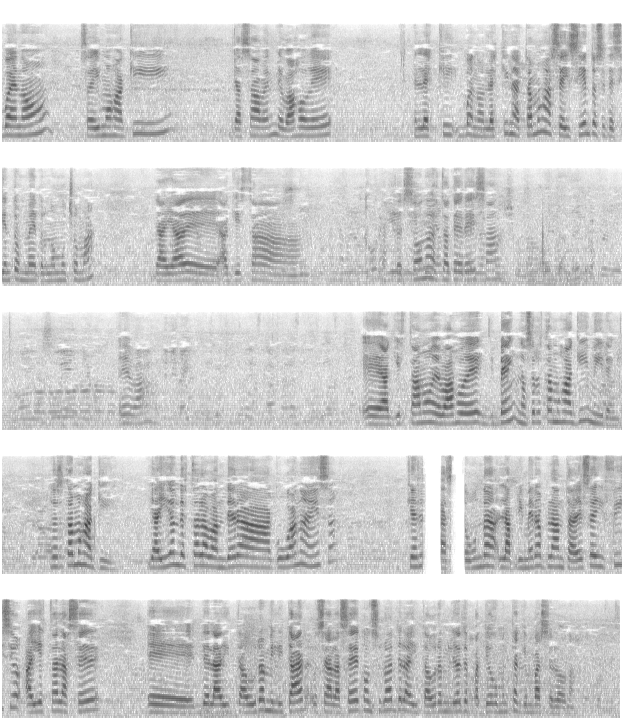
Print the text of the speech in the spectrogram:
Bueno, seguimos aquí, ya saben, debajo de la esquina, bueno, en la esquina estamos a 600, 700 metros, no mucho más. De allá de, aquí está las personas, está Teresa. Eva. Eh, aquí estamos debajo de, ven, nosotros estamos aquí, miren, nosotros estamos aquí. Y ahí donde está la bandera cubana esa, la segunda, la primera planta de ese edificio, ahí está la sede eh, de la dictadura militar, o sea, la sede consular de la dictadura militar del Partido Comunista aquí en Barcelona.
